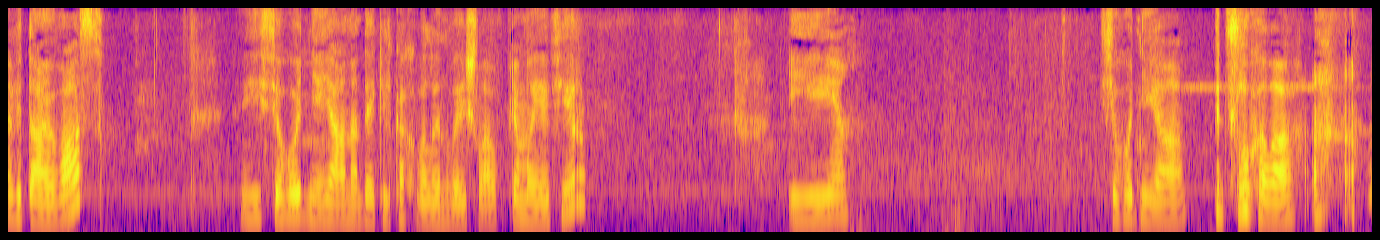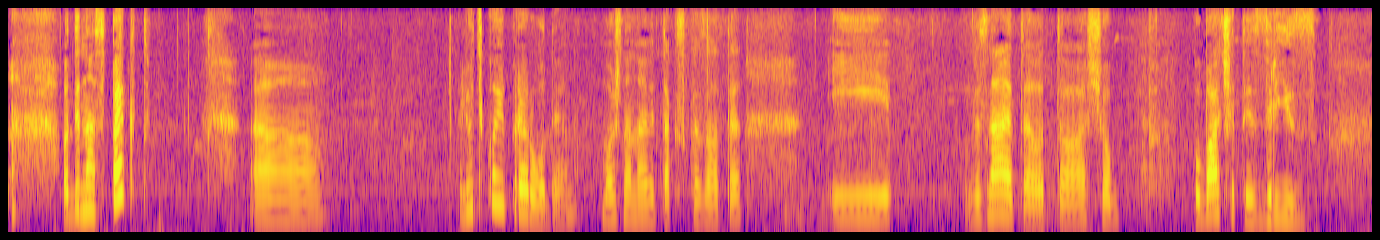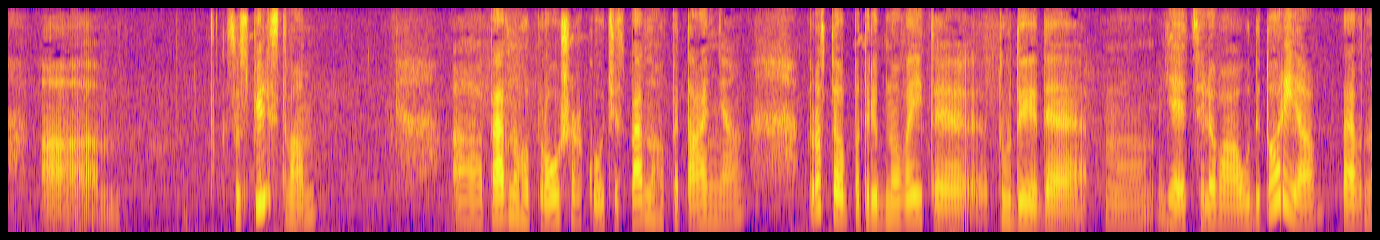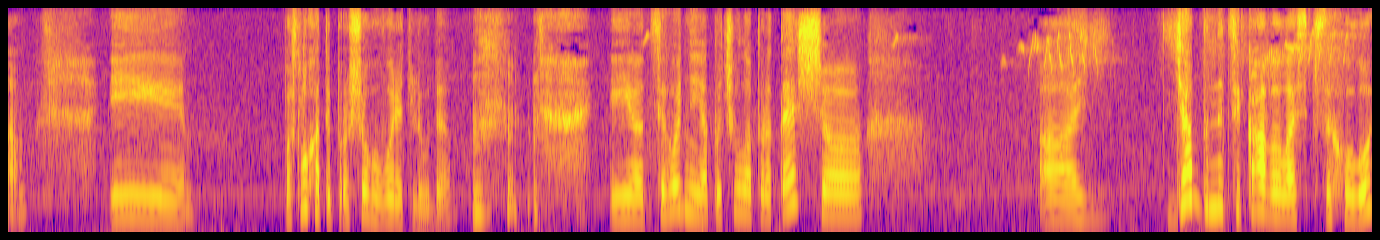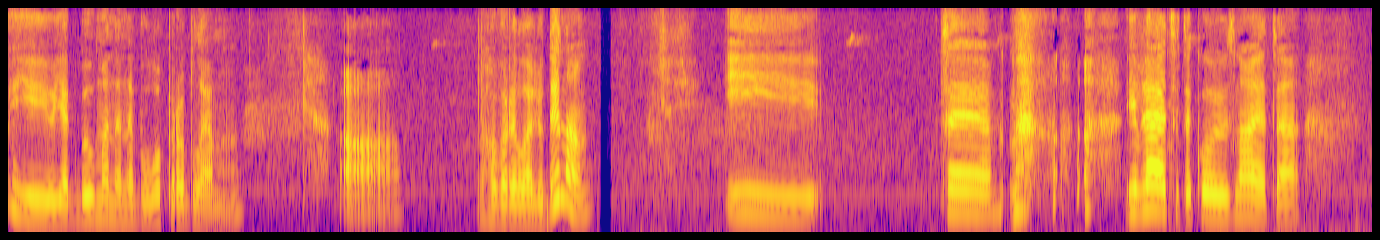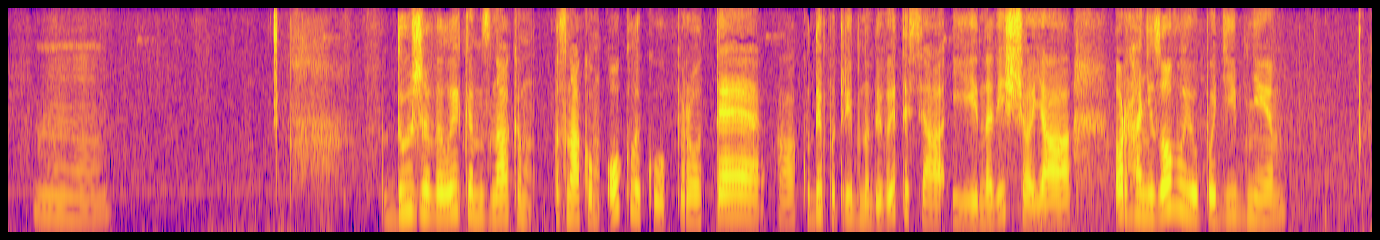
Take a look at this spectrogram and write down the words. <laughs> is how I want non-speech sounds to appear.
Вітаю вас. І сьогодні я на декілька хвилин вийшла в прямий ефір. І сьогодні я підслухала <laughs> один аспект е, людської природи, можна навіть так сказати. І ви знаєте, от, щоб побачити зріз суспільства певного прошарку чи з певного питання. Просто потрібно вийти туди, де є цільова аудиторія певна, і послухати, про що говорять люди. І от сьогодні я почула про те, що я б не цікавилась психологією, якби в мене не було проблем. Говорила людина, і це <laughs> є такою, знаєте, дуже великим знаком, знаком оклику про те, куди потрібно дивитися, і навіщо я організовую подібні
